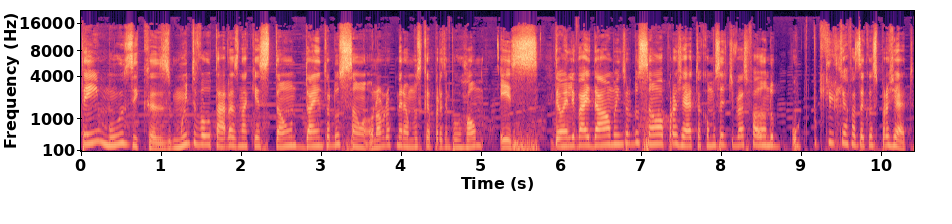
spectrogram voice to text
tem músicas muito voltadas na questão da introdução introdução. O nome da primeira música é, por exemplo, Home Is. Então ele vai dar uma introdução ao projeto. É como se ele estivesse falando o, que ele quer fazer com esse projeto.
